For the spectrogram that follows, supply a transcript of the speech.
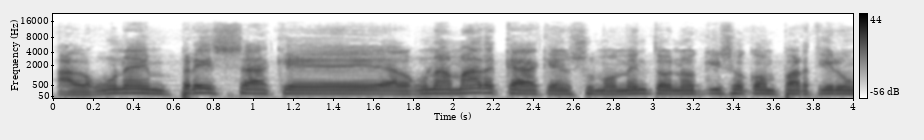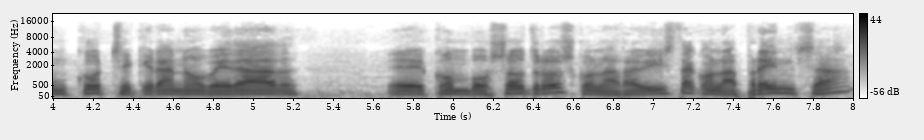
alguna empresa, que alguna marca que en su momento no quiso compartir un coche que era novedad con vosotros, con la revista, con la prensa,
